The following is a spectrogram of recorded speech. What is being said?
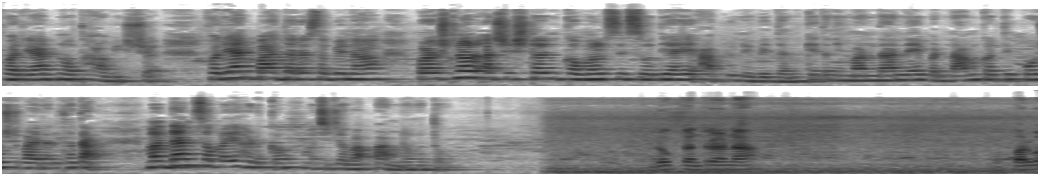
ફરિયાદ નોંધાવી છે. ફરિયાદ બાદ ધારાસભ્યના પર્સનલ આસિસ્ટન્ટ કમલ સિસોદિયાએ આપ્યું નિવેદન. કેતન ઈમાનદારને બદનામ કરતી પોસ્ટ વાયરલ થતા મતદાન સમયે હડકંપ મચી જવા પામ્યો હતો. લોકતંત્રના પર્વ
